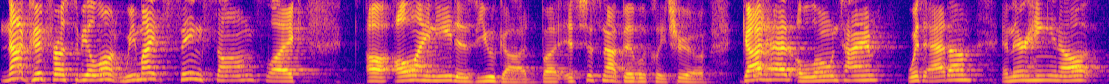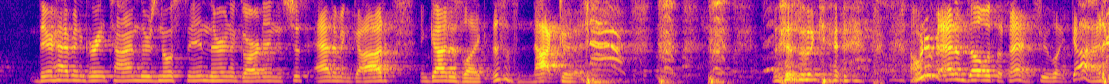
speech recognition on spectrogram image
not good for us to be alone. We might sing songs like, uh, all I need is you, God, but it's just not biblically true. God had alone time with Adam, and they're hanging out they're having a great time. There's no sin. They're in a garden. It's just Adam and God. And God is like, this is not good. this is good. I wonder if Adam dealt with the fence. He was like, God,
